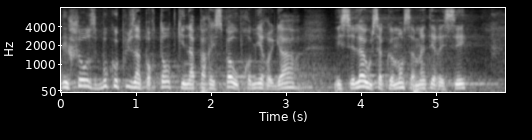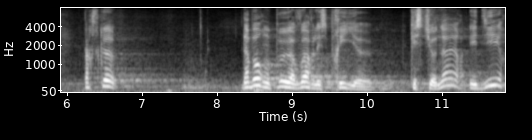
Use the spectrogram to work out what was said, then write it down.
des choses beaucoup plus importantes qui n'apparaissent pas au premier regard, et c'est là où ça commence à m'intéresser, parce que d'abord on peut avoir l'esprit euh, questionneur et dire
